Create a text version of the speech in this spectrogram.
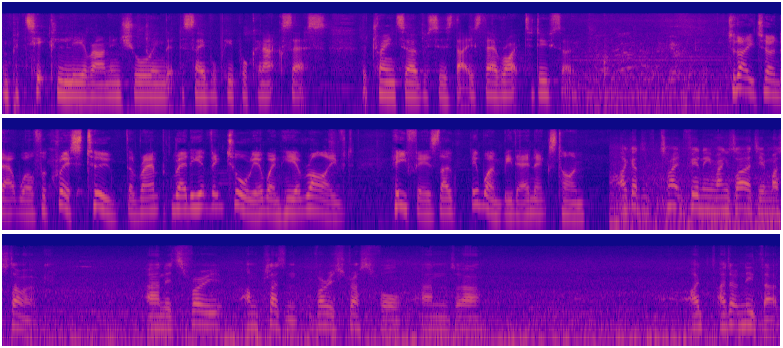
and particularly around ensuring that disabled people can access the train services that is their right to do so. Today turned out well for Chris too, the ramp ready at Victoria when he arrived. He fears though it won't be there next time. I get a tight feeling of anxiety in my stomach and it's very unpleasant, very stressful and uh, I, I don't need that.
